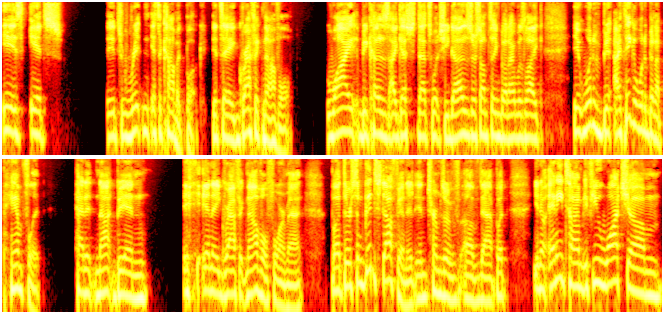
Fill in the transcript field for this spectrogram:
is it's it's written, it's a comic book. It's a graphic novel. Why? Because I guess that's what she does or something. But I was like, it would have been, I think it would have been a pamphlet had it not been in a graphic novel format but there's some good stuff in it in terms of of that. But you know anytime if you watch um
